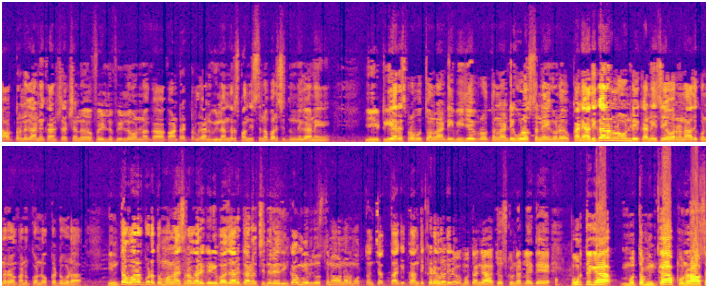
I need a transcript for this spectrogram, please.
డాక్టర్లు కానీ కన్స్ట్రక్షన్ ఫీల్డ్ ఫీల్డ్లో ఉన్న కాంట్రాక్టర్లు కానీ వీళ్ళందరూ స్పందిస్తున్న పరిస్థితి ఉంది కానీ ఈ టీఆర్ఎస్ ప్రభుత్వం లాంటి బీజేపీ ప్రభుత్వం లాంటివి కూడా వస్తున్నాయి కూడా. కానీ అధికారంలో ఉండి కనీసం ఎవరైనా ఆదుకున్నారో కనుక్కోండి ఒక్కటి కూడా. ఇంతవరకు కూడా తుమ్మల నాగేశ్వరరావు గారికి ఈ బజార్కి కానీ వచ్చింది లేదు. ఇంకా మీరు చూస్తూనే ఉన్నారు మొత్తం చెత్త గిత్త అంత ఇక్కడే ఉంది. మొత్తంగా చూసుకున్నట్లయితే పూర్తిగా మొత్తం ఇంకా పునరావాస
